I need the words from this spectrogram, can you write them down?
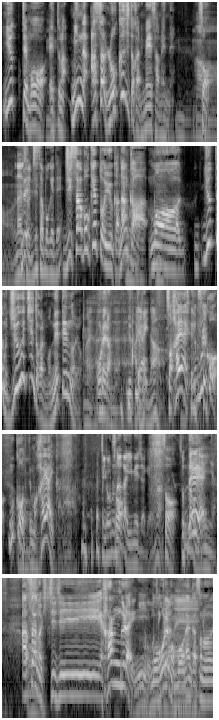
言っても、えっとな、みんな朝6時とかに目覚めんねん。そう。何それ時差ボケで？時差ボケというか、なんか、もう、言っても11時とかにもう寝てんのよはいはい。俺らも。言っても。早いなそう、早い。向こう、向こうってもう早いから。夜長いイメージやけどな。そうそんなことないんや。朝の7時半ぐらいに、もう俺ももうなんかその、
